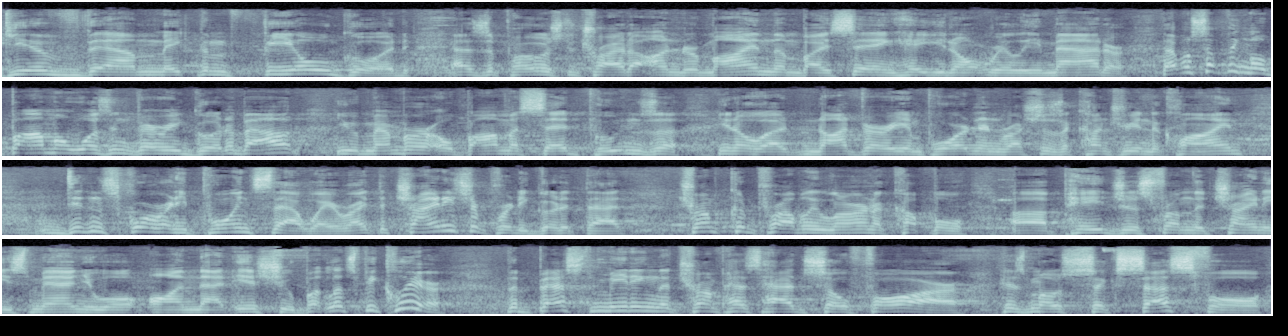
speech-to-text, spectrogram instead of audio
give them, make them feel good, as opposed to try to undermine them by saying, hey, you don't really matter. That was something Obama wasn't very good about. You remember Obama said Putin's a you know a not very important and Russia's a country in decline. Didn't score any points that way, right? The Chinese are pretty good at that. Trump could probably learn a couple uh, pages from the Chinese manual on that issue. But let's be clear: the best meeting that Trump has had so far, his most successful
